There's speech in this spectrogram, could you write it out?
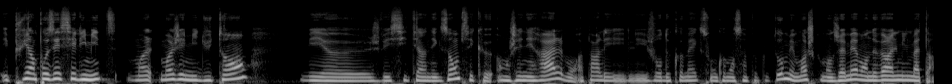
et puis imposer ses limites. Moi, moi j'ai mis du temps. Mais je vais citer un exemple, c'est qu'en général, bon, à part les, jours de COMEX on commence un peu plus tôt, mais moi je commence jamais avant 9h30 le matin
